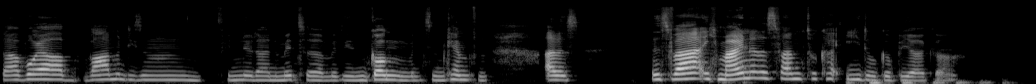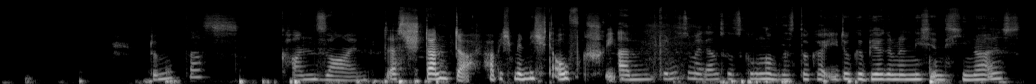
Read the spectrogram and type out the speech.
da wo er war mit diesem, finde deine Mitte, mit diesem Gong, mit diesem Kämpfen, alles. Das war, ich meine, das war im Tokaido-Gebirge. Stimmt das? Kann sein. Das stand da, habe ich mir nicht aufgeschrieben. Ähm, könntest du mal ganz kurz gucken, ob das Tokaido-Gebirge denn nicht in China ist?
